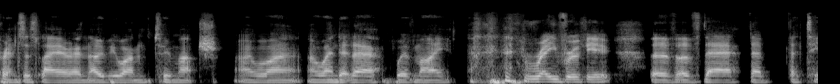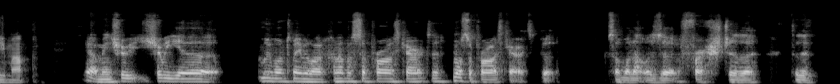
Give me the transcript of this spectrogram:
Princess Leia and Obi Wan too much, I will uh, I will end it there with my rave review of of their their their team up. Yeah, I mean, should we should we uh, move on to maybe like another surprise character? Not surprise character, but someone that was uh, fresh to the to the,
